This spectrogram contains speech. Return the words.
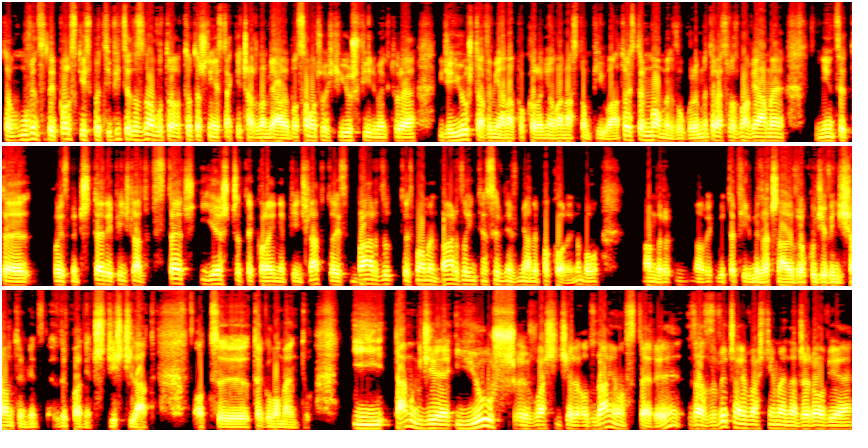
to mówiąc o tej polskiej specyfice, to znowu to, to też nie jest takie czarno-białe, bo są oczywiście już firmy, które, gdzie już ta wymiana pokoleniowa nastąpiła. To jest ten moment w ogóle. My teraz rozmawiamy mniej więcej te powiedzmy 4-5 lat wstecz i jeszcze te kolejne 5 lat, to jest bardzo, to jest moment bardzo intensywnej wymiany pokoleń, no bo mamy, no jakby te firmy zaczynały w roku 90, więc dokładnie 30 lat od y, tego momentu. I tam, gdzie już właściciele oddają stery, zazwyczaj właśnie menedżerowie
